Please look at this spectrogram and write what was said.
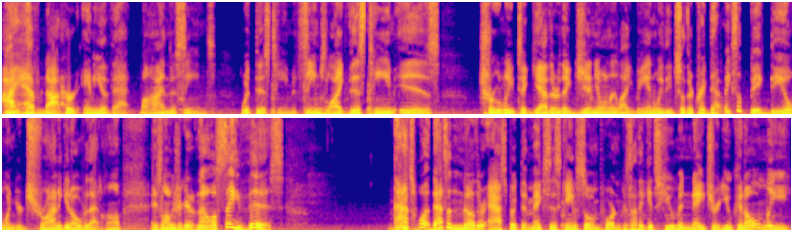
I have not heard any of that behind the scenes with this team. It seems like this team is truly together. They genuinely like being with each other. Craig, that makes a big deal when you're trying to get over that hump. As long as you're getting now, I'll say this. That's what that's another aspect that makes this game so important because I think it's human nature. You can only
